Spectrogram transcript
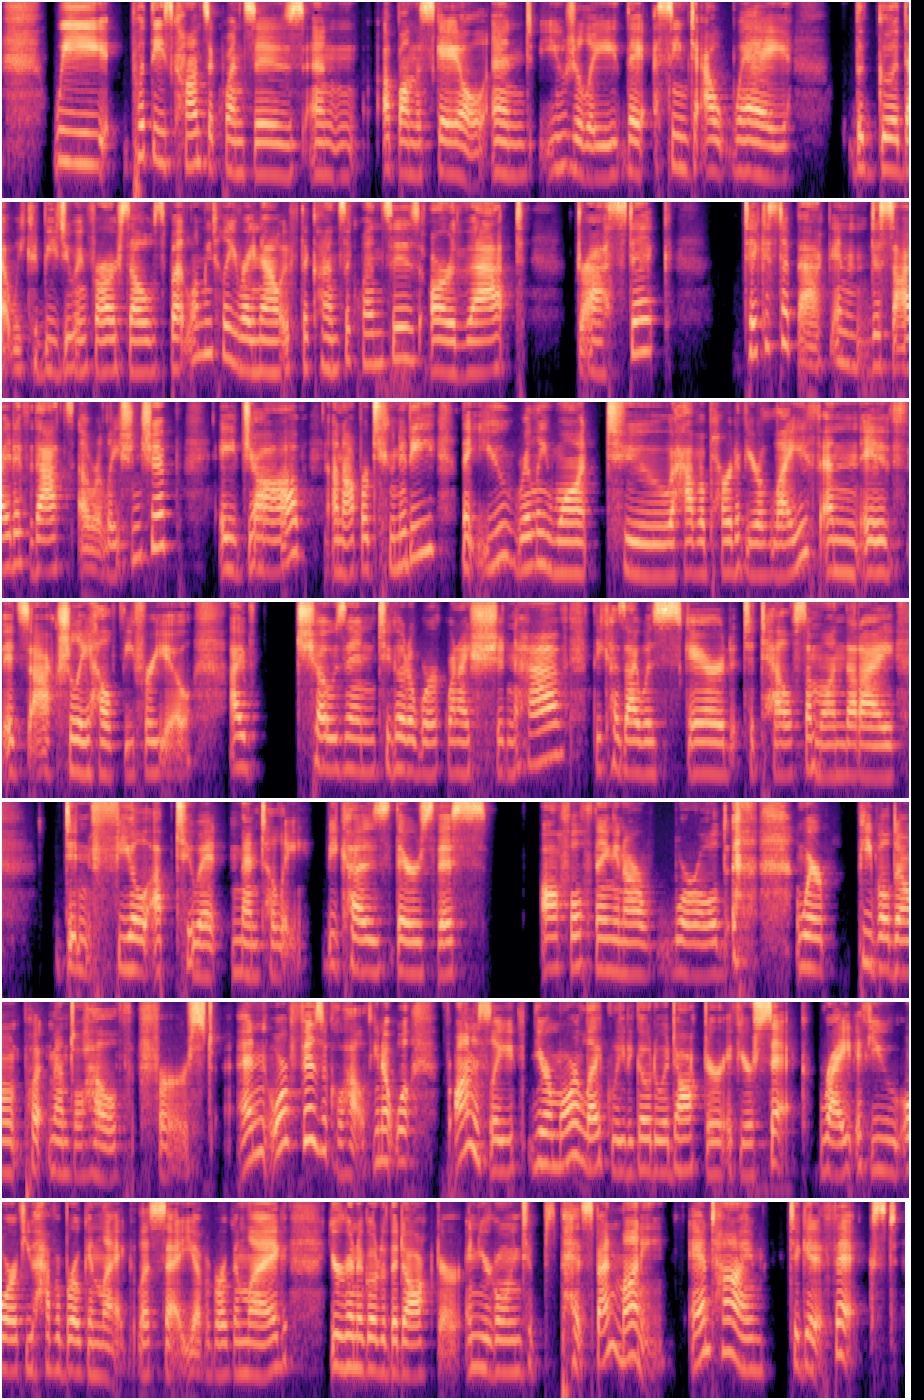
We put these consequences and up on the scale, and usually they seem to outweigh the good that we could be doing for ourselves. But let me tell you right now if the consequences are that drastic, take a step back and decide if that's a relationship, a job, an opportunity that you really want to have a part of your life and if it's actually healthy for you. I've chosen to go to work when I shouldn't have because I was scared to tell someone that I didn't feel up to it mentally because there's this awful thing in our world where people don't put mental health first and or physical health. You know, well, honestly, you're more likely to go to a doctor if you're sick, right? If you or if you have a broken leg. Let's say you have a broken leg, you're going to go to the doctor and you're going to p- spend money and time to get it fixed.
